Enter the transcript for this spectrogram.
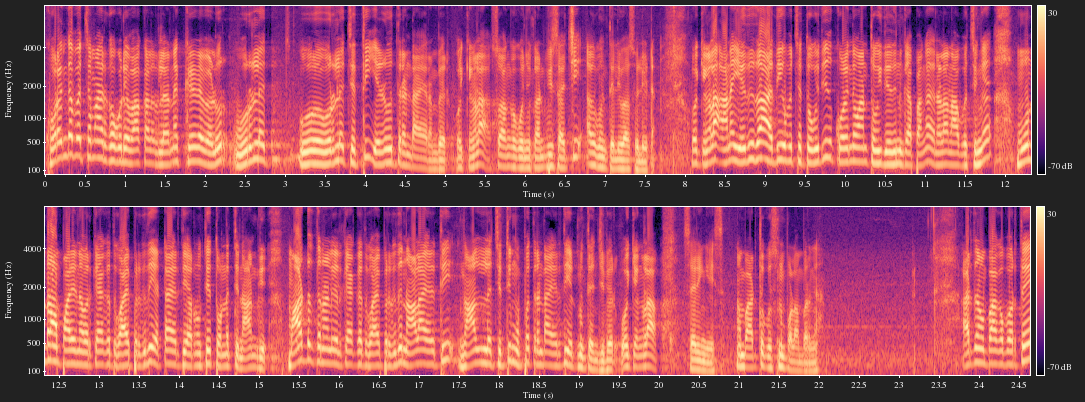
குறைந்தபட்சமாக இருக்கக்கூடிய வாக்காளர்கள் கீழவேலூர் ஒரு லட்ச ஒரு- லட்சத்தி எழுபத்தி ரெண்டாயிரம் பேர். ஓகேங்களா? ஸோ அங்கே கொஞ்சம் கன்ஃபியூஸ் ஆச்சு. அது கொஞ்சம் தெளிவாக சொல்லிட்டேன். ஓகேங்களா? ஆனால் எதுதான் அதிகபட்ச தொகுதி? குறைந்தவான தொகுதி எதுன்னு கேட்பாங்க. அதனால் நான் வச்சுங்க. மூன்றாம் பாலினவர் கேட்கறதுக்கு வாய்ப்பு இருக்குது. எட்டாயிரத்தி இரநூத்தி தொண்ணூற்றி நான்கு. மாற்றுத்திறனாளிகள் கேட்கறதுக்கு வாய்ப்பு இருக்குது. நாலாயிரத்தி நாலு லட்சத்தி முப்பத்தி ரெண்டாயிரத்தி எட்நூற்றி அஞ்சு பேர். ஓகேங்களா? சரிங்க நம்ம அடுத்த கொஸ்டின் போகலாம் பாருங்கள் அடுத்து நம்ம பார்க்க போகிறது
